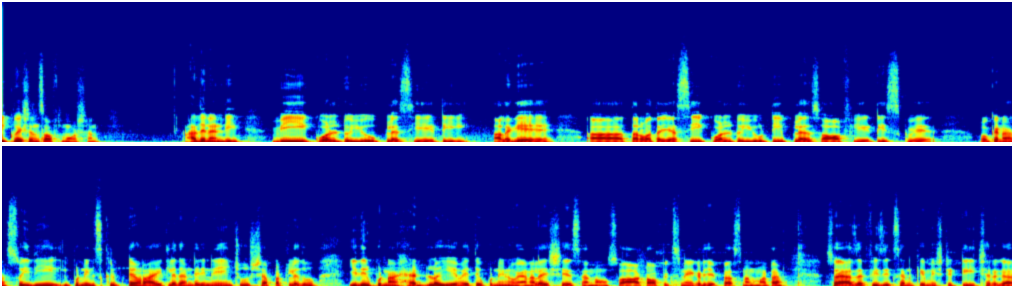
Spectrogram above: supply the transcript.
Equations of motion. అదేనండి. V equal to U plus AT అలాగే తర్వాత S equal to UT plus half AT square ఓకేనా? సో ఇది ఇప్పుడు నేను స్క్రిప్ట్ ఏం రాయట్లేదండి నేను ఏం చూసి చెప్పట్లేదు. ఇది ఇప్పుడు నా హెడ్లో ఏమైతే ఇప్పుడు నేను అనలైజ్ చేశానో సో ఆ టాపిక్స్ని ఇక్కడ చెప్పేస్తున్నాను అనమాట so as a physics and chemistry టీచర్గా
